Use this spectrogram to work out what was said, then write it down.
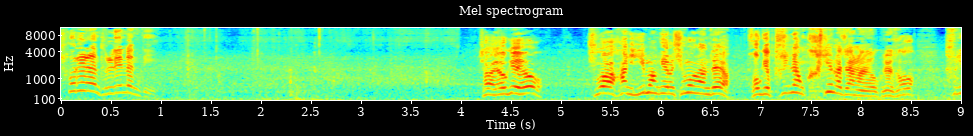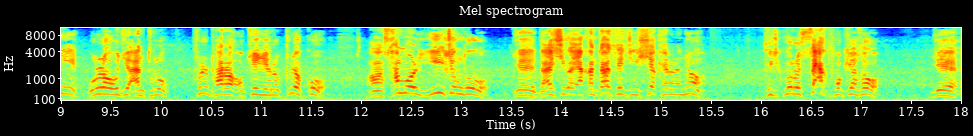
소리는 들리는디. 자 여기에요 주화 한 2만 개를 심어놨는데요 거기에 풀이 나면 큰일 나잖아요 그래서 풀이 올라오지 않도록 풀 발화 억제제를 뿌렸고 아, 3월 2일 정도 이제 날씨가 약간 따뜻해지기 시작하면요 부직포를 싹 벗겨서 이제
